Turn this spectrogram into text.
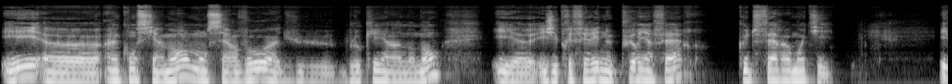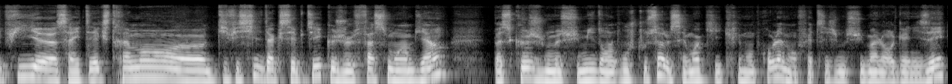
Et euh, inconsciemment, mon cerveau a dû bloquer à un moment. Et, et j'ai préféré ne plus rien faire que de faire à moitié. Et puis, ça a été extrêmement difficile d'accepter que je le fasse moins bien parce que je me suis mis dans le rouge tout seul. C'est moi qui ai mon problème en fait. Je me suis mal organisé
